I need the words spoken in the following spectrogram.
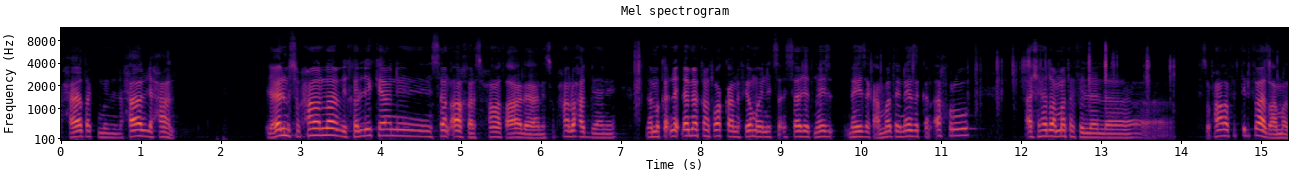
حياتك من حال لحال. العلم سبحان الله بيخليك يعني إنسان آخر سبحانه وتعالى. يعني سبحان الواحد يعني لما كان لم يكن أتوقع أن في يوم ساجد نيز- نيزك عامة نيزك كان آخره أشاهده عامة في ال سبحان الله في التلفاز عامة.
